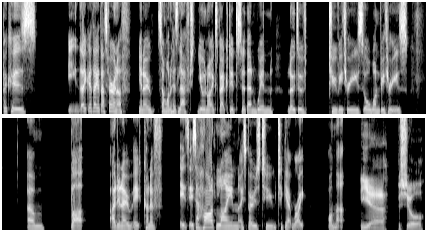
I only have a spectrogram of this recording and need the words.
because like, like that's fair enough. You know, someone has left. You're not expected to then win loads of two v threes or one v threes. Um, but I don't know. It kind of it's it's a hard line, I suppose, to to get right on that. Yeah, for sure.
